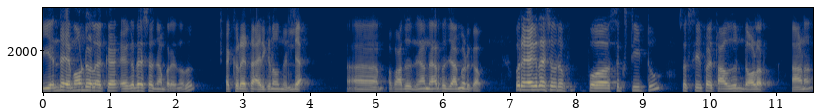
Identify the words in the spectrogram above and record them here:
ഈ എന്റെ എമൗണ്ടുകളൊക്കെ ഏകദേശം ഞാൻ പറയുന്നത് അക്യുറേറ്റ് ആയിരിക്കണമെന്നില്ല. അപ്പോൾ അത് ഞാൻ നേരത്തെ ജാമ്യം എടുക്കാം. ഒരു ഏകദേശം ഒരു sixty two sixty five thousand dollar ആണ്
